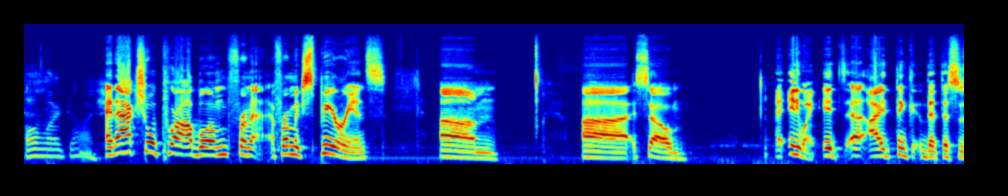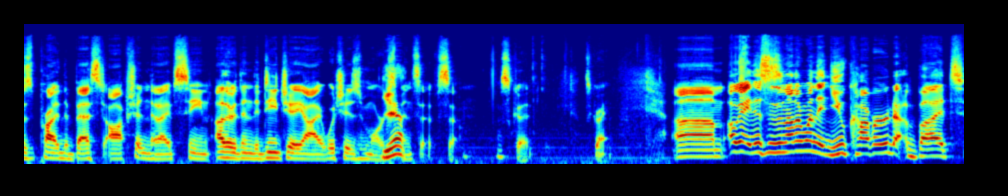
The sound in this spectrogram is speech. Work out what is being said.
oh my gosh. an actual problem from from experience. Um, uh, so Anyway, it's. Uh, I think that this is probably the best option that I've seen, other than the DJI, which is more Yeah. expensive. So that's good. Um, okay, this is another one that you covered, but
